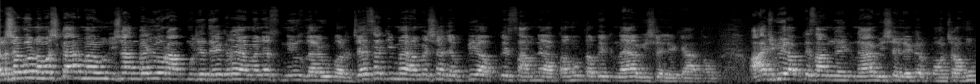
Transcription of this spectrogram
दर्शकों, नमस्कार, मैं हूँ निशान भाई और आप मुझे देख रहे हैं एमएनएस न्यूज़ लाइव पर। जैसा कि मैं हमेशा जब भी आपके सामने आता हूँ, तब एक नया विषय लेके आता हूँ। आज भी आपके सामने एक नया विषय लेकर पहुँचा हूँ।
